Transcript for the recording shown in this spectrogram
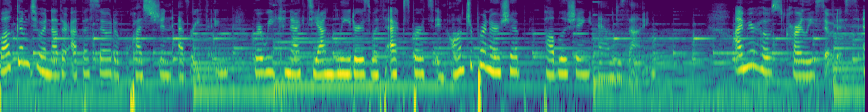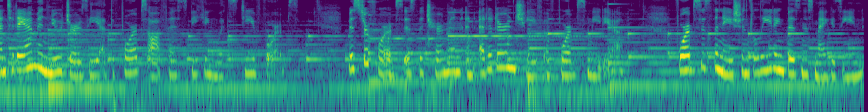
Welcome to another episode of Question Everything, where we connect young leaders with experts in entrepreneurship, publishing, and design. I'm your host, Carly Sotis, and today I'm in New Jersey at the Forbes office speaking with Steve Forbes. Mr. Forbes is the chairman and editor in chief of Forbes Media. Forbes is the nation's leading business magazine,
